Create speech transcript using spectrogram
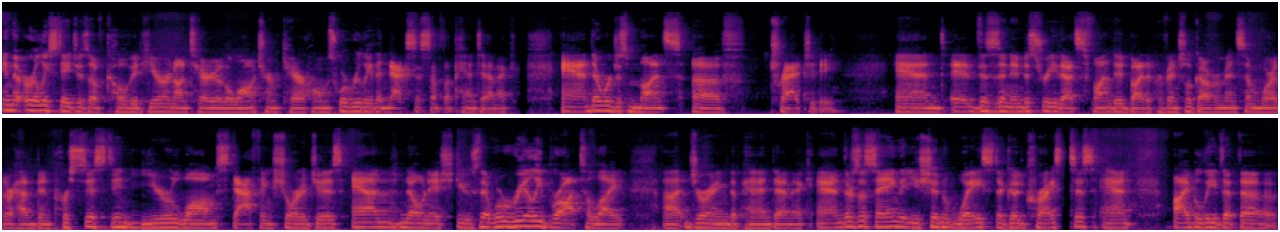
In the early stages of COVID here in Ontario, the long term care homes were really the nexus of the pandemic. And there were just months of tragedy and it, this is an industry that's funded by the provincial governments and where there have been persistent year long staffing shortages and known issues that were really brought to light uh, during the pandemic. And there's a saying that you shouldn't waste a good crisis. And I believe that the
